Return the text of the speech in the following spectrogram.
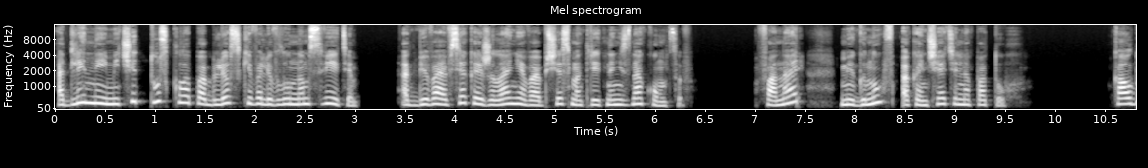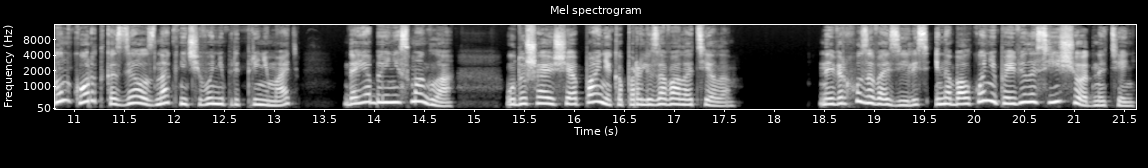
а длинные мечи тускло поблескивали в лунном свете, отбивая всякое желание вообще смотреть на незнакомцев. Фонарь, мигнув, окончательно потух. Колдун коротко сделал знак ничего не предпринимать, да я бы и не смогла. Удушающая паника парализовала тело. Наверху завозились, и на балконе появилась еще одна тень,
